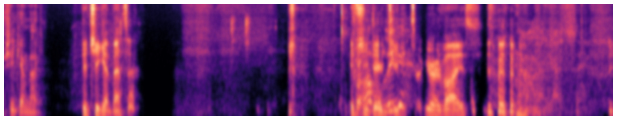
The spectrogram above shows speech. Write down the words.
she came back. Did she get better? if Probably. she did, she took your advice. Oh, for God's sake.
